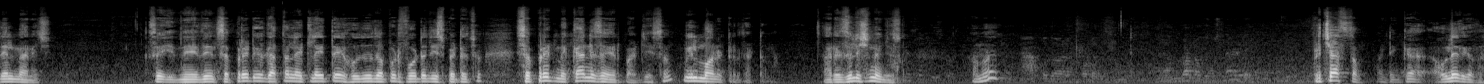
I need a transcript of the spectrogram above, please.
దెల్ మేనేజ్ సో ఇది సెపరేట్గా గతంలో ఎట్లయితే హుదూద్ అప్పుడు ఫోటో తీసి పెట్టచ్చు సెపరేట్ మెకానిజం ఏర్పాటు చేసాం వీల్ మానిటర్ దట్ అమ్మా. ఆ రెజల్యూషన్ నేను చూసుకో అమ్మా? ఇప్పుడు చేస్తాం. అంటే ఇంకా అవ్వలేదు కదా.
